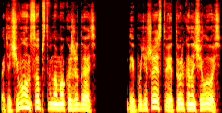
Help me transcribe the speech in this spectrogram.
Хотя чего он, собственно, мог ожидать? Да и путешествие только началось.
